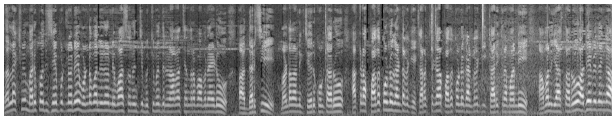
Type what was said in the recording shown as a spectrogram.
ధనలక్ష్మి మరికొద్ది సేపట్లోనే ఉండవల్లిలో నివాసం నుంచి ముఖ్యమంత్రి నారా చంద్రబాబు నాయుడు దర్శి మండలానికి చేరుకుంటారు. అక్కడ పదకొండు గంటలకి కరెక్ట్గా పదకొండు గంటలకి కార్యక్రమాన్ని అమలు చేస్తారు. అదేవిధంగా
